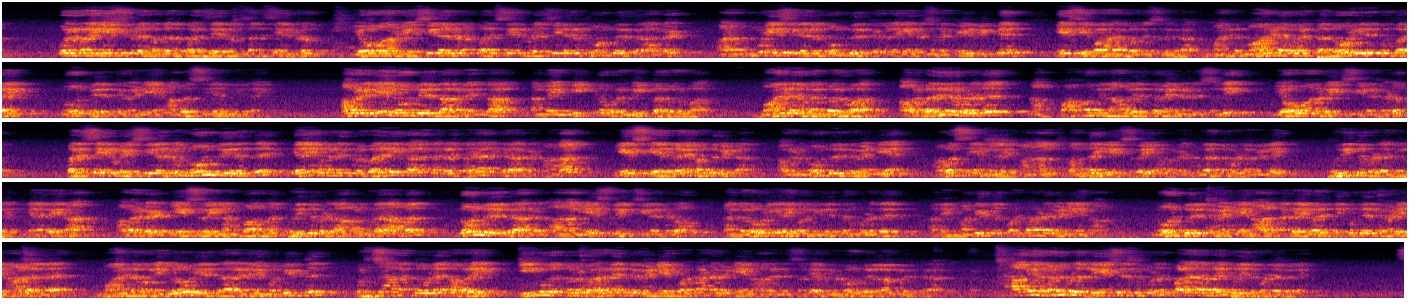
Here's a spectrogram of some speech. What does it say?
ஒருமுறை இயேசுவிடம் வந்து அந்த பரிசெயர்களும் சதுசேயர்களும் யோவானுடைய சீடர்களும் பரிசெயர்களுடைய சீடர்களும் நோன்பு இருக்கிறார்கள். ஆனால் உம்முடைய சீடர்கள் நோன்பு இருக்கவில்லை என்று சொன்ன கேள்விக்கு இயேசு இவ்வாறாக பதில் சொல்கிறார். மனித மாநிலங்கள் தன்னோடு இருக்கும் வரை நோன்பு இருக்க வேண்டிய அவசியம் இல்லை. அவர்கள் ஏன் நோன்பு இருந்தார்கள் என்றால் நம்மை மீட்க ஒரு மீட்பர் வருவார். மாநில மகன் வருவார். அவர் வருகிற பொழுது நாம் பாவம் இல்லாமல் இருக்க வேண்டும் என்று சொல்லி யோவானுடைய சீடர்களும் பரிசெயருடைய சீரர்கள் நோன்பு இருந்து இறைவனின் வருகைக்காக தங்களை தயாரிக்கிறார்கள். ஆனால் இயேசு ஏற்கனவே வந்துவிட்டார். அவர்கள் நோன்பு இருக்க வேண்டிய அவசியம் இல்லை ஆனால் வந்த இயேசுவை அவர்கள் உணர்ந்து கொள்ளவில்லை புரிந்து கொள்ளவில்லை. எனவேதான் அவர்கள் இயேசுவை நம்பாமல் புரிந்து கொள்ளாமல் உணராமல் நோன்பு இருக்கிறார்கள் ஆனால் இயேசுவின் சீடர்களோ தங்களோடு இறைவன் இருக்கும் பொழுது அதை மகிழ்ந்து கொண்டாட வேண்டிய நாள். நோன்பு இருக்க வேண்டிய நாள் தங்களை வருத்திக் கொண்டிருக்க வேண்டிய நாள் அல்ல மாண்டவன் எங்களோடு இருக்கிறார் எனவே மகிழ்ந்து உற்சாகத்தோடு அவரை இன்முகத்தோடு வரவேற்க வேண்டிய கொண்டாட வேண்டிய நாள் என்று சொல்லி அவர்கள் நோன்பு இல்லாமல் இருக்கிறார்கள். ஆக இந்த மனுக்குலத்தில் இயேசு இருக்கும் பொழுது பலர் அவரை புரிந்து கொள்ளவில்லை.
